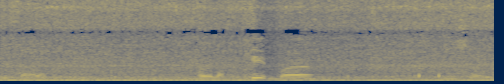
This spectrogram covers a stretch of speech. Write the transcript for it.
It sound like like a kitten, boy. Let me show you.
